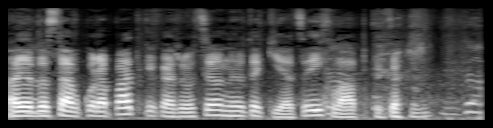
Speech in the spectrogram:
А я достав куропатки, кажу, оце вони такі, а це їх лапки, каже. Да.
